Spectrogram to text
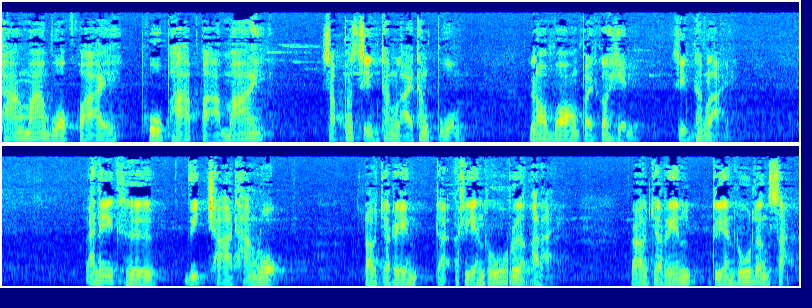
ช้างม้าวัวควาย ภูผาป่าไม้สรรพสิ่งทั้งหลายทั้งปวง เรามองไปก็เห็นสิ่งทั้งหลาย อันนี้คือวิชาทางโลก เราจะเรียนจะเรียนรู้เรื่องอะไร เราจะเรียนเรียนรู้เรื่องสัตว์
